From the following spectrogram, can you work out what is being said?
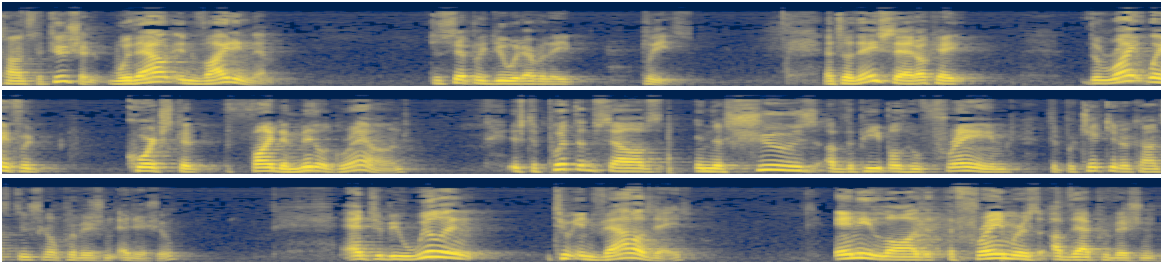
Constitution without inviting them to simply do whatever they please? And so they said, okay, the right way for courts to find a middle ground is to put themselves in the shoes of the people who framed the particular constitutional provision at issue and to be willing to invalidate any law that the framers of that provision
